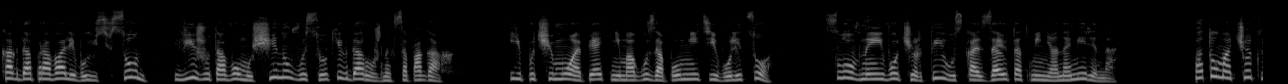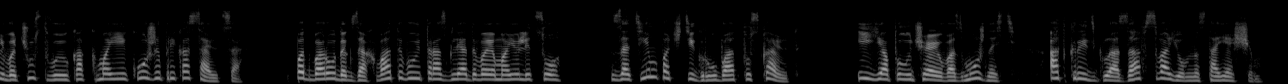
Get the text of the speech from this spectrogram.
когда проваливаюсь в сон, вижу того мужчину в высоких дорожных сапогах. И почему опять не могу запомнить его лицо? Словно его черты ускользают от меня намеренно. Потом отчетливо чувствую, как к моей коже прикасаются. Подбородок захватывают, разглядывая мое лицо. Затем почти грубо отпускают. И я получаю возможность открыть глаза в своем настоящем.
